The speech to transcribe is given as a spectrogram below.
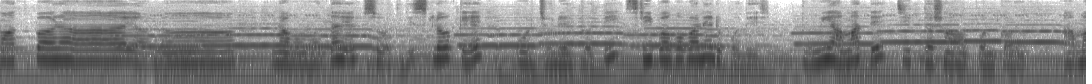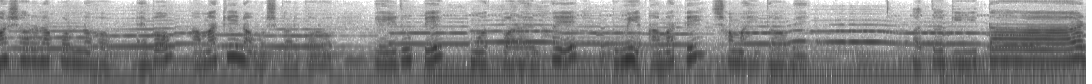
মৎপরায়ণ নবম অধ্যায়ের চৌত্রিশ শ্লোকে অর্জুনের প্রতি শ্রী ভগবানের উপদেশ। তুমি আমাতে চিত্ত সমর্পণ করো, আমার শরণাপন্ন হও এবং আমাকেই নমস্কার করো। এই রূপে মতপরায়ণ হয়ে তুমি আমাতে সমাহিত হবে। অত গীতার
